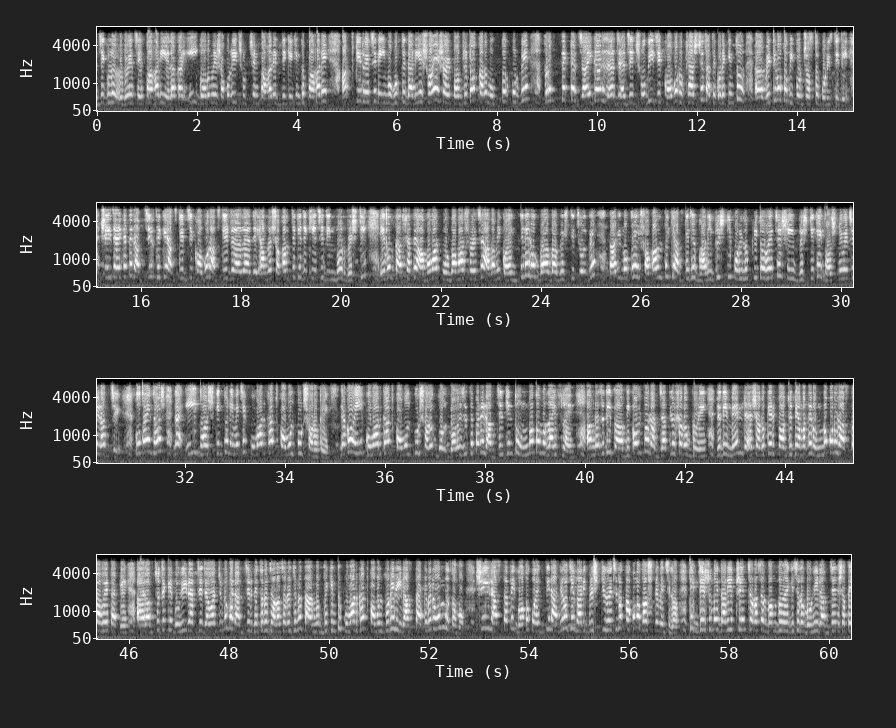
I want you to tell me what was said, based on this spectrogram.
যেগুলো রয়েছে, পাহাড়ি এলাকায় এই গরমে সকলেই ছুটছেন পাহাড়ের দিকে। কিন্তু পাহাড়ে আটকে রয়েছেন এই মুহূর্তে দাঁড়িয়ে শয়ে শয়ে পর্যটক, কারণ উত্তর পূর্বে জায়গার যে- ছবি, যে খবর উঠে আসছে, তাতে করে কিন্তু রীতিমতো বিপর্যস্ত পরিস্থিতি। সেই জায়গাতে রাজ্যের থেকে আজকের যে খবর, আজকের আমরা সকাল থেকে দেখিয়েছি দিনভর বৃষ্টি এবং তার সাথে আবহাওয়ার পূর্বাভাস রয়েছে। আগামী কয়েকদিনেরও বৃষ্টি চলবে। তারই মধ্যে সকাল থেকে আজকে যে ভারী বৃষ্টি পরিলক্ষিত হয়েছে, সেই বৃষ্টিতেই ধস নেমেছে রাজ্যে। কোথায় ধস? না, এই ধস কিন্তু নেমেছে কুমারঘাট কমলপুর সড়কে। দেখো, এই কুমারঘাট কমলপুর সড়ক বলা যেতে পারে রাজ্যের কিন্তু অন্যতম লাইফ লাইন আমরা যদি বিকল্প জাতীয় সড়ক ধরি, যদি মেন সড়কের পর যদি আমাদের অন্য কোনো রাস্তা হয়ে থাকে রাজ্য থেকে বহি রাজ্যে যাওয়ার জন্য বা রাজ্যের ভেতরে চলাচলের জন্য, তার মধ্যে কিন্তু কুমারঘাট, কমলপুরের এই রাস্তা একেবারে অন্যতম। সেই রাস্তাতে গত কয়েকদিন আগেও যে ভারী বৃষ্টি হয়েছিল, তখনও ধস নেমেছিল। ঠিক যে সময় দাঁড়িয়ে ট্রেন চলাচল বন্ধ হয়ে গেছিল বহি রাজ্যের সাথে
